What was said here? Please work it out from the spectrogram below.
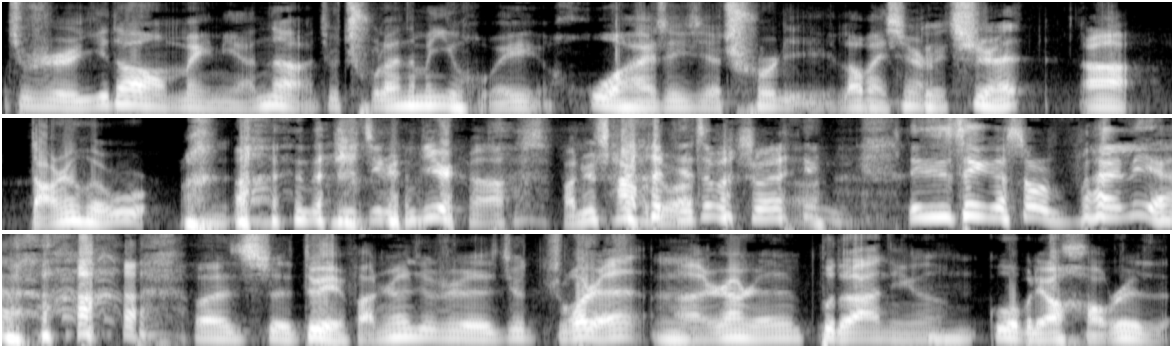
就是一到每年呢，就出来那么一回，祸害这些村里老百姓。对，吃人，啊，打人毁物，那是精神病啊，反正差不多。别。这么说，那个这个兽不太厉害。呃，是对，反正就是就啄人啊、嗯让人不得安宁，嗯。过不了好日子。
